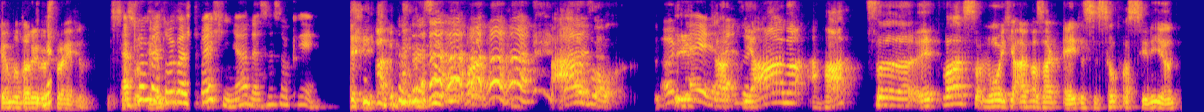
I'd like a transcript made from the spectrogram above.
Können wir darüber Ja. sprechen? Ist Da können wir okay? drüber sprechen, ja, das ist okay. Ja, super. Also, Okay, die also- Tatjana hat äh, etwas, wo ich einfach sage, ey, das ist so faszinierend.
